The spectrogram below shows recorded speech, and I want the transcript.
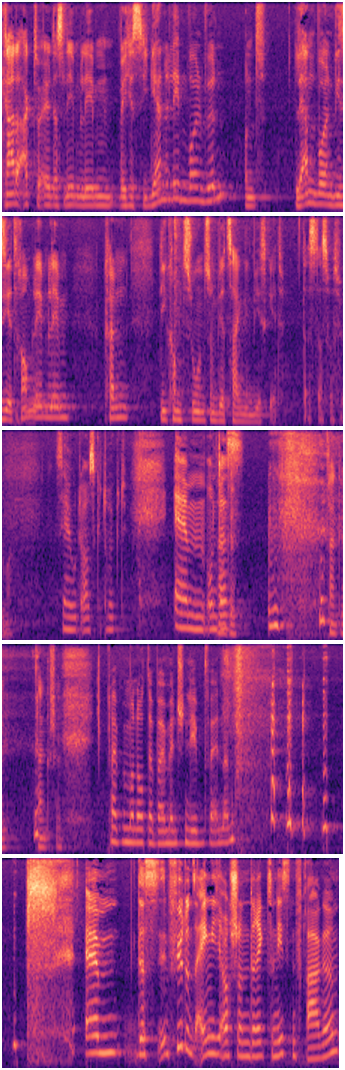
gerade aktuell das Leben leben, welches sie gerne leben wollen würden und lernen wollen, wie sie ihr Traumleben leben können, die kommen zu uns und wir zeigen ihnen, wie es geht. Das ist das, was wir machen. Sehr gut ausgedrückt. Ähm, und Danke. das, Danke. Dankeschön. Ich bleibe immer noch dabei, Menschenleben verändern. ähm, das führt uns eigentlich auch schon direkt zur nächsten Frage.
